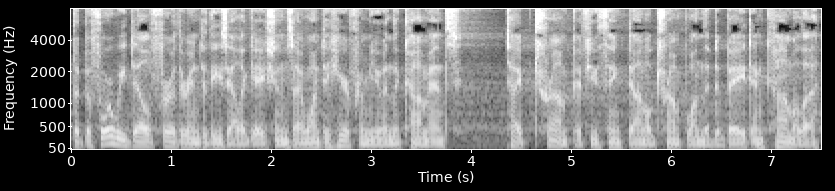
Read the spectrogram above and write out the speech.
But before we delve further into these allegations, I want to hear from you in the comments. Type Trump if you think Donald Trump won the debate and Kamala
